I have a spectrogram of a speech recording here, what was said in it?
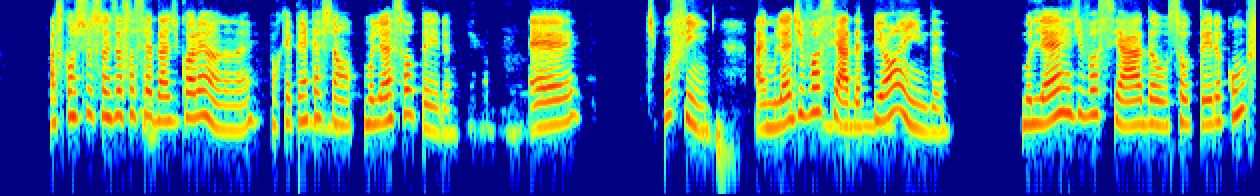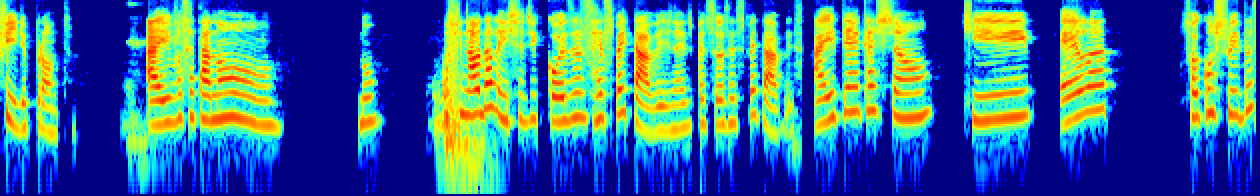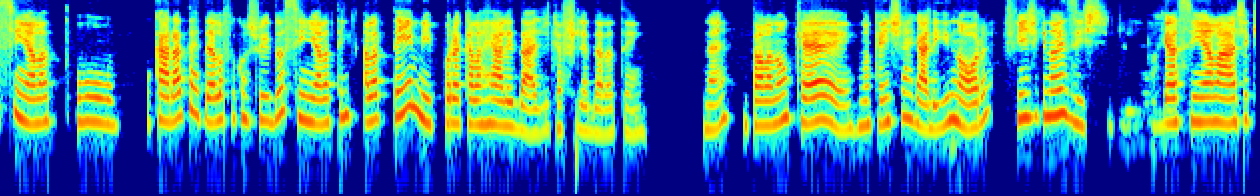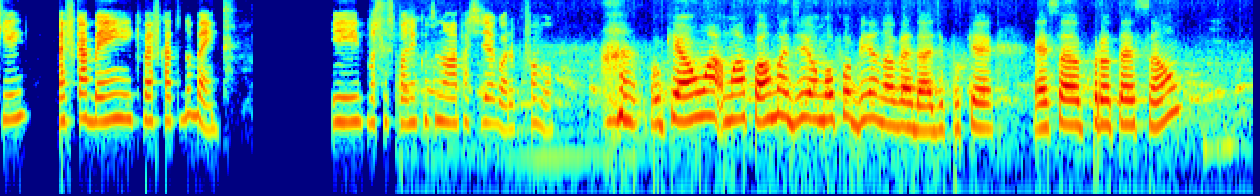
As construções da sociedade coreana, né? Porque tem a questão, mulher solteira. É tipo fim. Aí mulher divorciada é pior ainda. Mulher divorciada ou solteira com um filho, pronto. Aí você tá no, no, no final da lista de coisas respeitáveis, né? De pessoas respeitáveis. Aí tem a questão que ela foi construída assim, ela, o, o caráter dela foi construído assim, ela, tem, ela teme por aquela realidade que a filha dela tem, né? Então ela não quer, não quer enxergar, ela ignora, finge que não existe, porque assim ela acha que vai ficar bem e que vai ficar tudo bem. E vocês podem continuar a partir de agora, por favor. O que é uma, uma forma de homofobia, na verdade, porque essa proteção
